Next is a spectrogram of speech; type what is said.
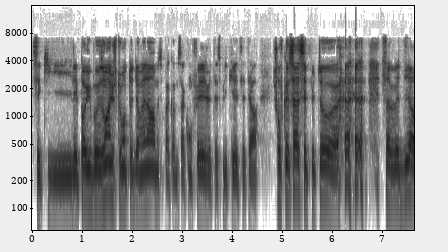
c'est qu'il n'ait pas eu besoin justement de te dire mais non mais c'est pas comme ça qu'on fait je vais t'expliquer etc je trouve que ça c'est plutôt ça veut dire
